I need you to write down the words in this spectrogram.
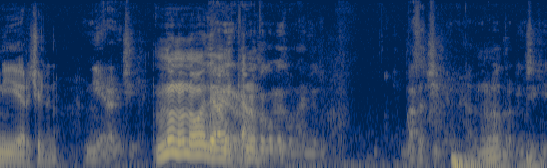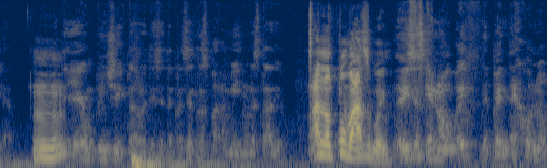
Ni era chile, ¿no? Ni era de Chile. No, no, no, él era mexicano. Roberto Gómez Bolaño, güey. Vas a Chile. A lo mejor a Mm. otra pinche gira. Ujú. Te llega un pinche dictador y te dice, te presentas para mí en un estadio. Ah, no, tú vas, güey. Le dices que no, güey. De pendejo, ¿no?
